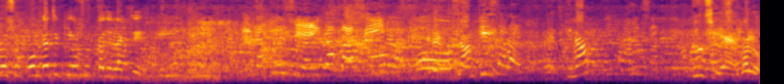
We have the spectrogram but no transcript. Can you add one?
ওষুধ, কোন গাছে কি ওষুধ কাজে লাগছে? নাম কি? কি নাম? তুলসী হ্যাঁ বলো।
